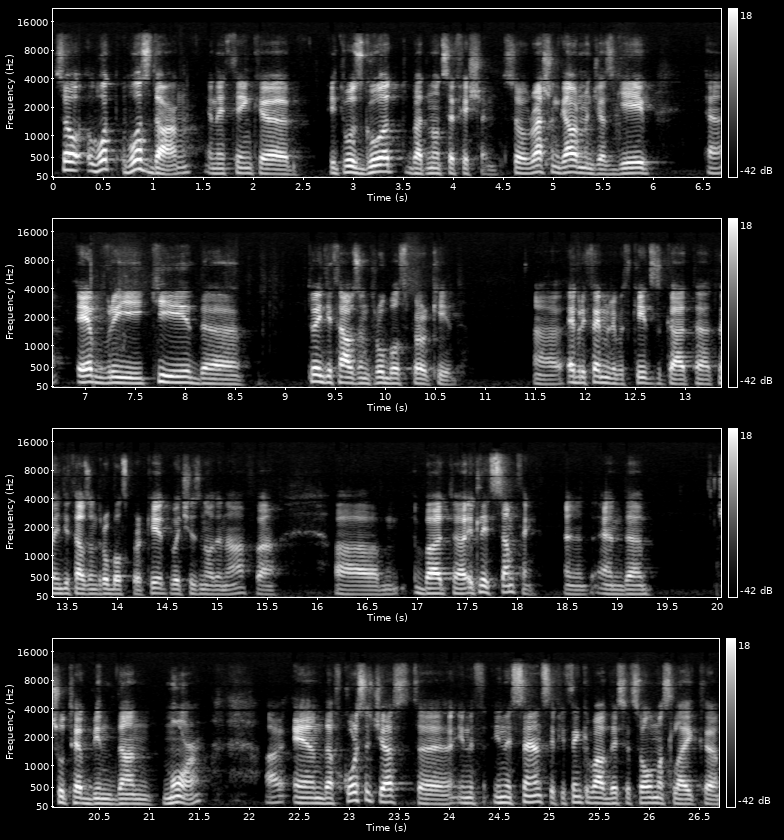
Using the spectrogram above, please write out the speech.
So what was done, and I think uh, it was good but not sufficient. So Russian government just gave uh, every kid uh, 20,000 rubles per kid. Uh, every family with kids got 20,000 rubles per kid, which is not enough, um, but at least something, and, and should have been done more. Uh, and of course, it's just uh, in, a, in a sense, if you think about this, it's almost like uh,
